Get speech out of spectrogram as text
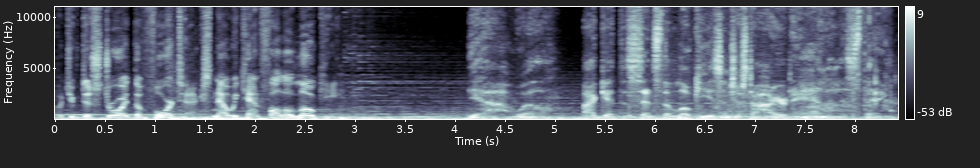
but you've destroyed the Vortex. Now we can't follow Loki. Yeah, well, I get the sense that Loki isn't just a hired hand in this thing.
